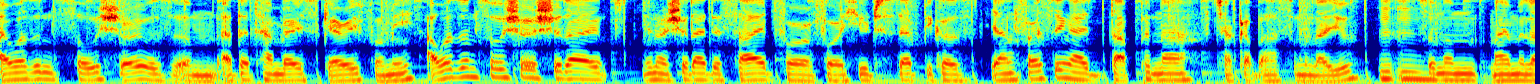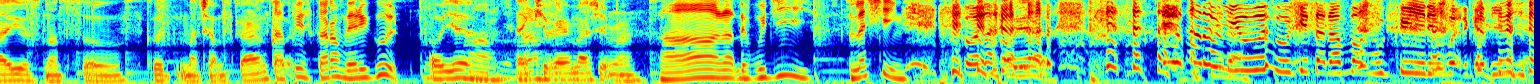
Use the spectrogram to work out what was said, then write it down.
I wasn't so sure it was um, at that time very scary for me I wasn't so sure should I you know should I decide for for a huge step because yang first thing I tak pernah cakap bahasa bahasa Melayu. Mm-mm. So my, my Melayu is not so good macam sekarang. kot. Tapi sekarang very good. oh yeah, Ah, thank you very much, Imran. Ha, nak dipuji. Blushing. oh yeah. Orang viewers mungkin tak nampak muka yang dia buat dekat sini.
